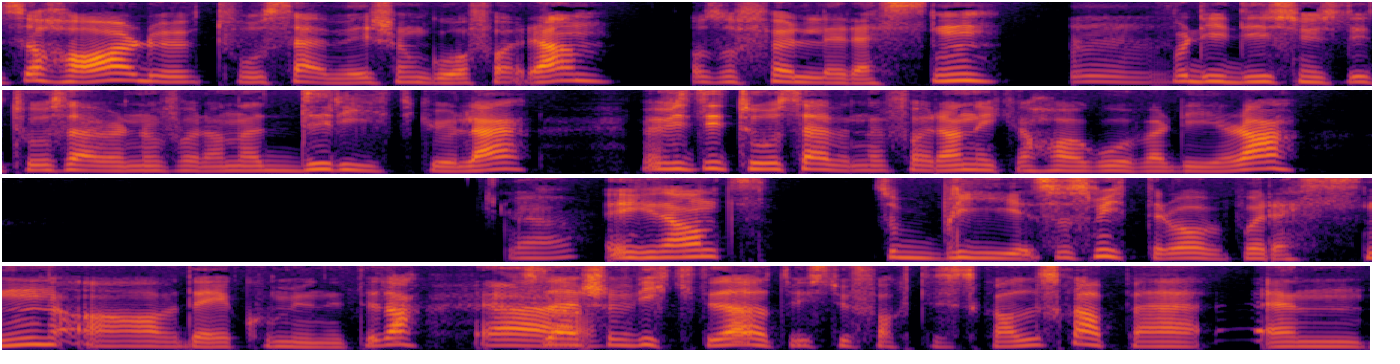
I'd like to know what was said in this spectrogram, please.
Så har du to sauer som går foran, og så følger resten. Mm. Fordi de syns de to sauene foran er dritkule. Men hvis de to sauene foran ikke har gode verdier, da, Ja. ikke sant? Så, blir, så smitter det over på resten av det community, da. Ja, Så det er så viktig da, at hvis du faktisk skal skape en,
